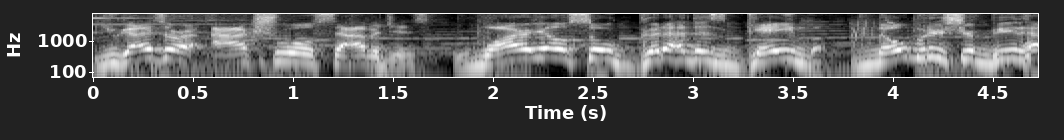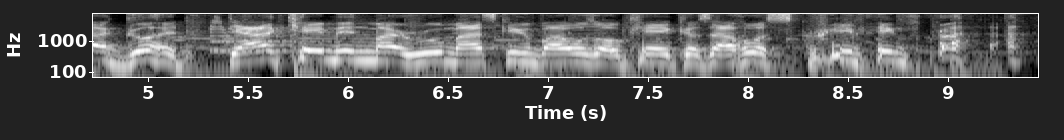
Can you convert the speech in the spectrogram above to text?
You guys are actual savages. Why are y'all so good at this game? Nobody should be that good. Dad came in my room asking if I was okay because I was screaming.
